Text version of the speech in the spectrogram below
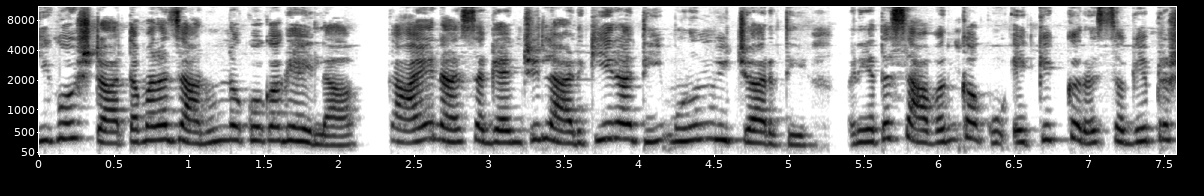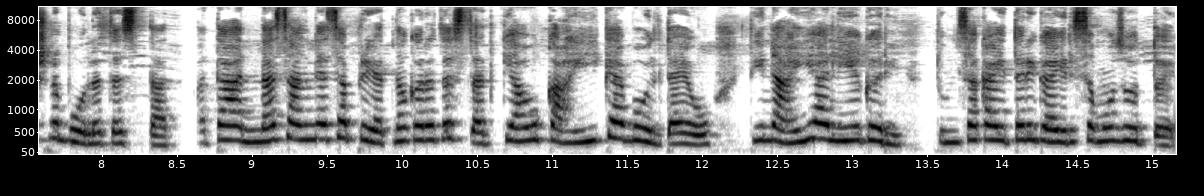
ही गोष्ट आता मला जाणून नको का घ्यायला? काय ना सगळ्यांची लाडकी ना ती म्हणून विचारते. आणि आता सावंत काकू एक एक करत सगळे प्रश्न बोलत असतात. आता अण्णा सांगण्याचा प्रयत्न करत असतात की अहो काहीही काय बोलताय हो. ती नाही आलीये घरी. तुमचा काहीतरी गैरसमज होतोय.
